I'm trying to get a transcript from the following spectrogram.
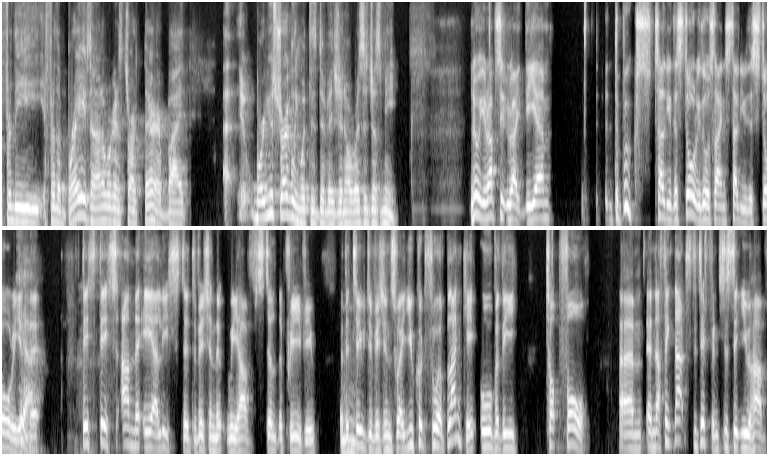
for the for the Braves, and I know we're going to start there, but uh, were you struggling with this division, or was it just me? No, you're absolutely right. The um, the books tell you the story; those lines tell you the story. Yeah. And the, this, this, and the AL East, the division that we have still to preview, are the two divisions where you could throw a blanket over the top four. Um, and I think that's the difference: is that you have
